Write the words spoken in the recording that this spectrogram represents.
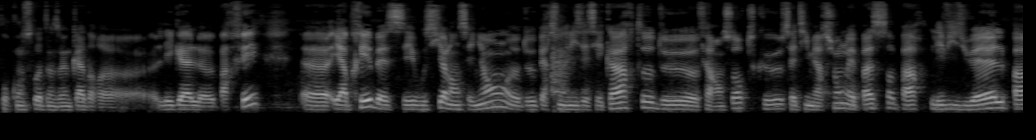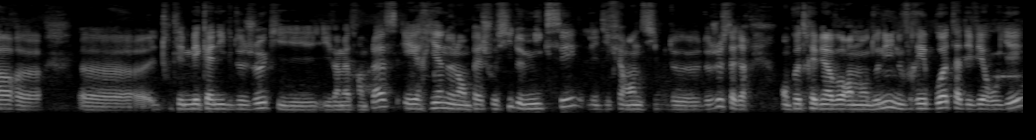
pour qu'on soit dans un cadre euh, légal euh, parfait. Euh, et après, ben, c'est aussi à l'enseignant euh, de personnaliser ses cartes, de faire en sorte que cette immersion passe par les visuels, par euh, euh, toutes les mécaniques de jeu qu'il il va mettre en place. Et rien ne l'empêche aussi de mixer les différents types de, de jeux. C'est-à-dire, on peut très bien avoir à un moment donné une vraie boîte à déverrouiller.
